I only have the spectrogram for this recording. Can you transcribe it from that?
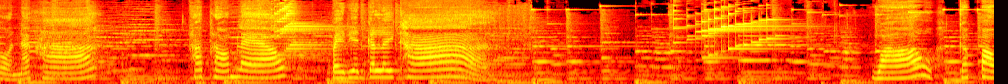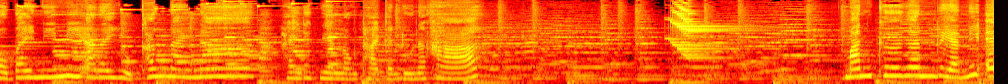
ก่อนนะคะ ถ้าพร้อมแล้ว ไปเรียนกันเลยค่ะ ว้าว กระเป๋าใบนี้มีอะไรอยู่ข้างในนะให้นักเรียนลองทายกันดูนะคะ มันคือเงินเหรียญนี่เอ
